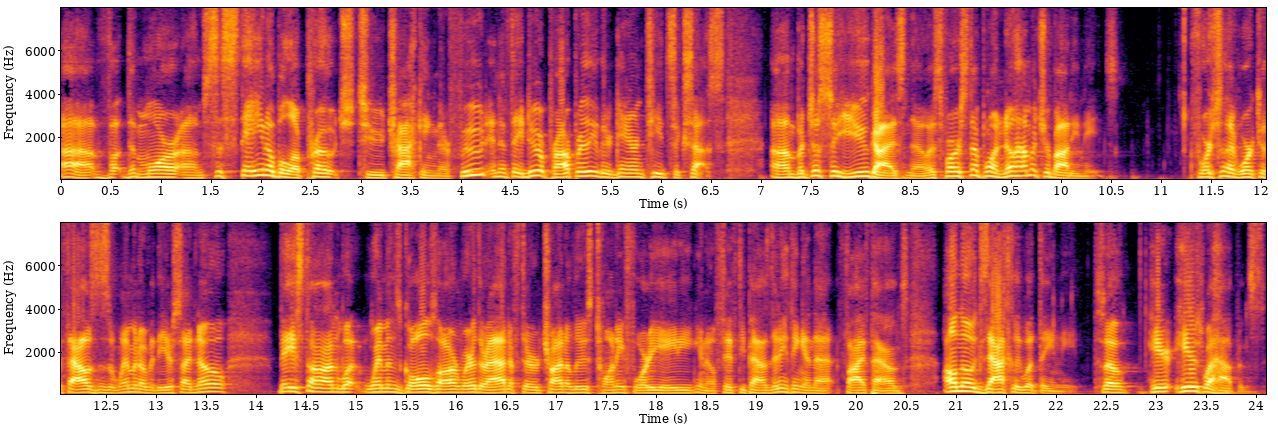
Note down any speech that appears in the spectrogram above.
uh, the more um, sustainable approach to tracking their food. And if they do it properly, they're guaranteed success. Um, but just so you guys know, as far as step one, know how much your body needs. Fortunately, I've worked with thousands of women over the years. So I know based on what women's goals are and where they're at, if they're trying to lose 20, 40, 80, you know, 50 pounds, anything in that five pounds, I'll know exactly what they need. So here, here's what happens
